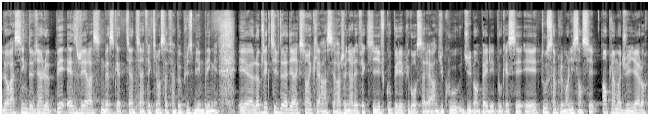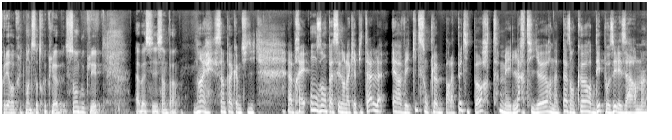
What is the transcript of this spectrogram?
Le Racing devient le PSG Racing Basket. Tiens, tiens, effectivement, ça fait un peu plus bling bling. Et euh, l'objectif de la direction est clair, hein, c'est rajeunir l'effectif, couper les plus gros salaires. Du coup, Dub en paye les pots cassés et tout simplement licencier en plein mois de juillet, alors que les recrutements des autres clubs sont bouclés. Ah bah c'est sympa. Ouais, sympa comme tu dis. Après 11 ans passés dans la capitale, Hervé quitte son club par la petite porte, mais l'artilleur n'a pas encore déposé les armes.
